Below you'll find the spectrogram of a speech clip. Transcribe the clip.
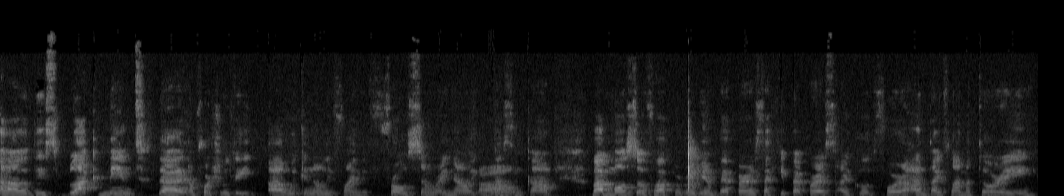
uh, this black mint that unfortunately uh, we can only find it frozen right now. It Oh. doesn't come. But most of our Peruvian peppers, ají peppers, are good for anti-inflammatory.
